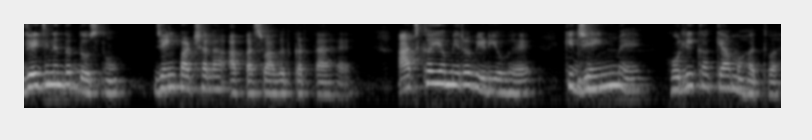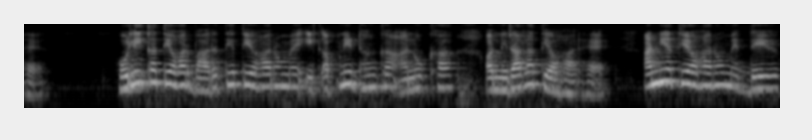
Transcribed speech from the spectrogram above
जय जिनेन्द्र दोस्तों, जैन पाठशाला आपका स्वागत करता है। आज का यह मेरा वीडियो है कि जैन में होली का क्या महत्व है। होली का त्यौहार भारतीय त्योहारों में एक अपने ढंग का अनोखा और निराला त्यौहार है। अन्य त्योहारों में देव,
